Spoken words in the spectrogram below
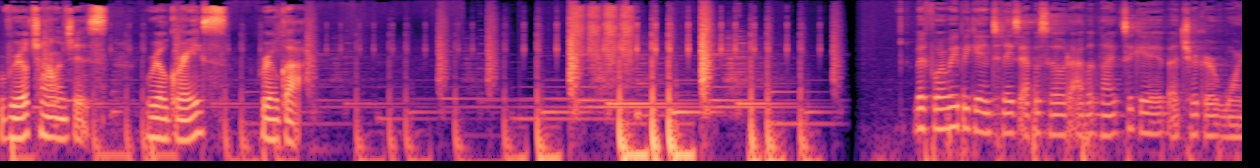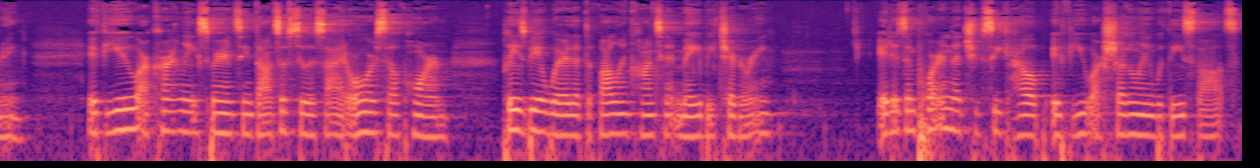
real challenges, real grace, real God. Before we begin today's episode, I would like to give a trigger warning. If you are currently experiencing thoughts of suicide or self harm, please be aware that the following content may be triggering. It is important that you seek help if you are struggling with these thoughts.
